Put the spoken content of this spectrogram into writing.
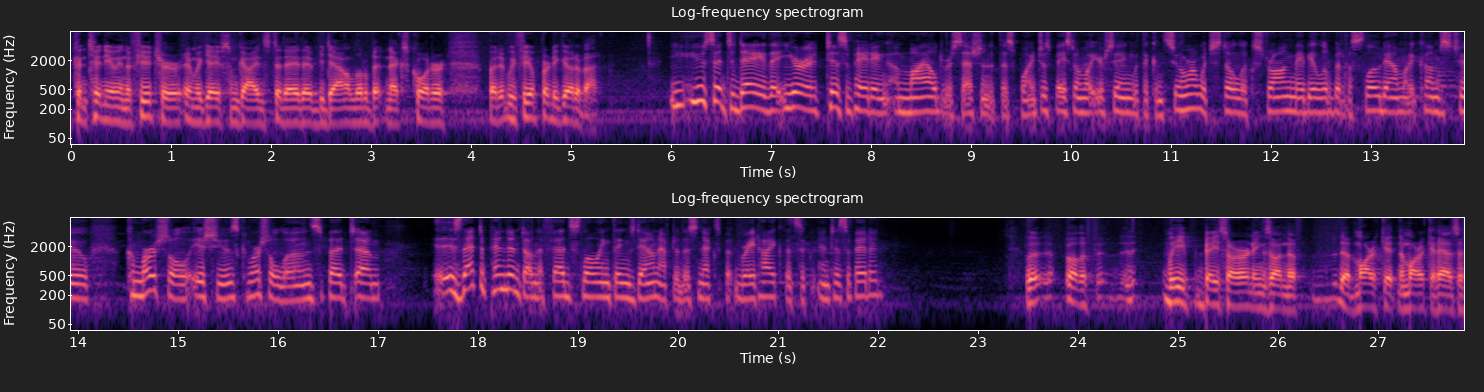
continuing in the future, and we gave some guidance today they'd be down a little bit next quarter, but it, we feel pretty good about it. You said today that you're anticipating a mild recession at this point, just based on what you're seeing with the consumer, which still looks strong, maybe a little bit of a slowdown when it comes to commercial issues, commercial loans. But um, is that dependent on the Fed slowing things down after this next rate hike that's anticipated? Well, the, we base our earnings on the, the market, and the market has a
